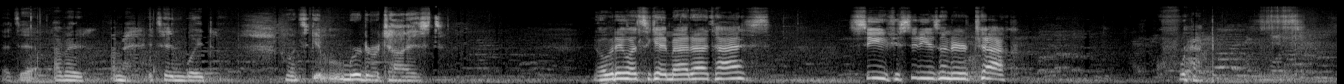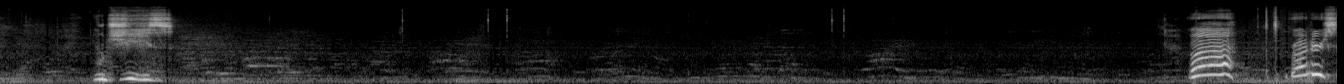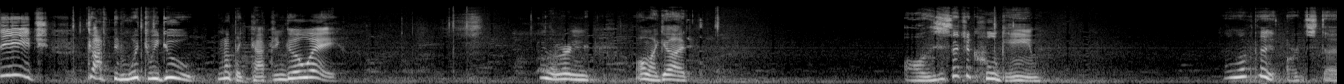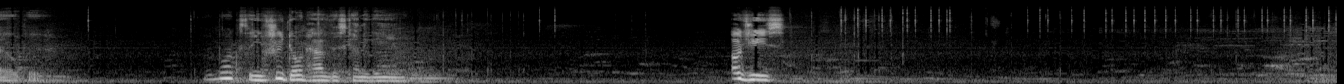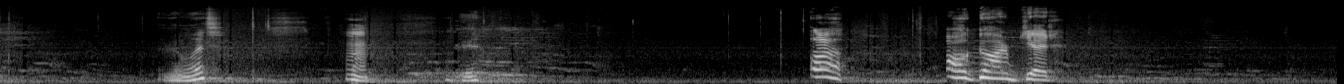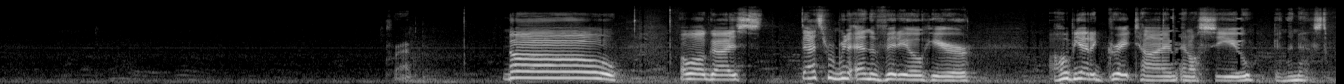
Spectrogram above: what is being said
That's it. I'm a, I'm a, it's in blade. I want to get murderatized. Nobody wants to get mad See. Your city is under attack. Crap. Oh, jeez. Under siege! Captain, what do we do? Nothing, Captain, go away. Oh my god. Oh, this is such a cool game. I love the art style, but Roblox, they usually don't have this kind of game. Oh, jeez. What? Hmm. Okay. Ah! Oh god, I'm dead. Crap. No! Oh well, guys. That's where we're to end the video here. I hope you had a great time, and I'll see you in the next one.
